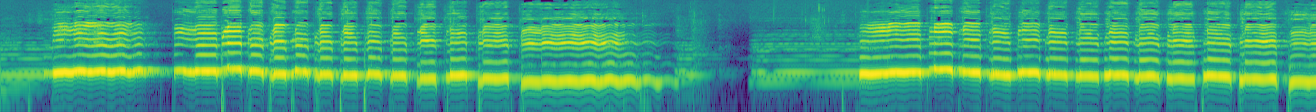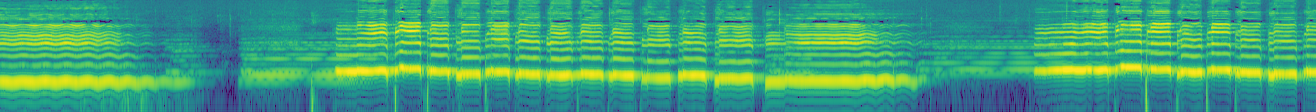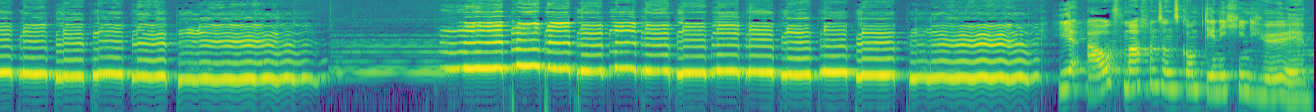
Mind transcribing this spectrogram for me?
bleep, bleep, bleep, bleep, bleep, bleep, bleep, bleep, bleep, bleep, bleep, bleep, bleep. hier aufmachen, sonst kommt ihr nicht in die Höhe.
